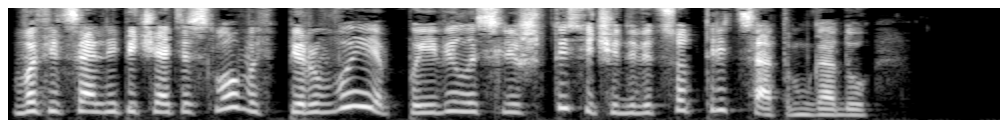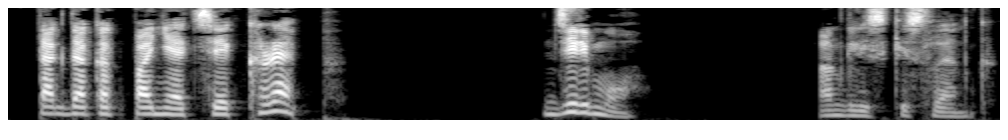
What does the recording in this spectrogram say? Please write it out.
В официальной печати слова впервые появилось лишь в 1930 году, тогда как понятие «крэп» — «дерьмо» — английский сленг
